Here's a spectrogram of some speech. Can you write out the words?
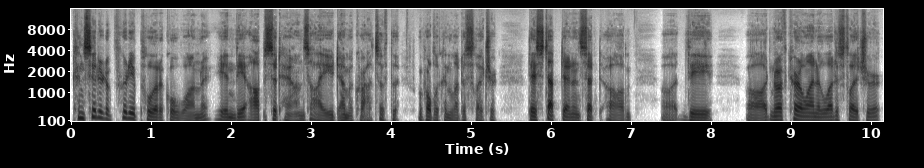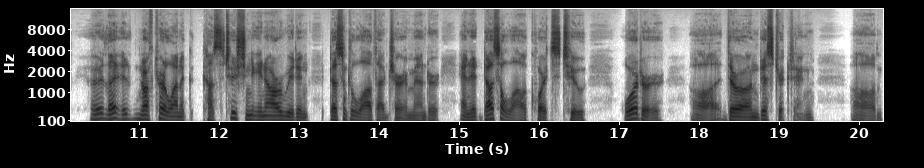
considered a pretty political one in the opposite hands, i.e., Democrats of the Republican legislature, they stepped in and said um, uh, the uh, North Carolina legislature uh, North Carolina Constitution, in our reading, doesn't allow that gerrymander, and it does allow courts to order uh, their own districting. Um,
